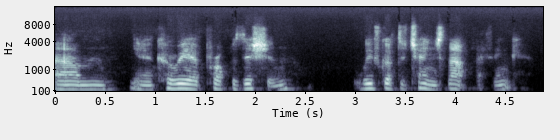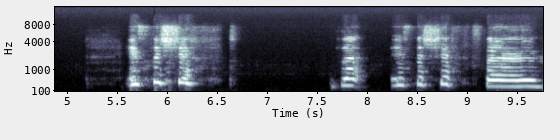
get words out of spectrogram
um, you know, career proposition, we've got to change that, I think. is the shift that is the shift though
